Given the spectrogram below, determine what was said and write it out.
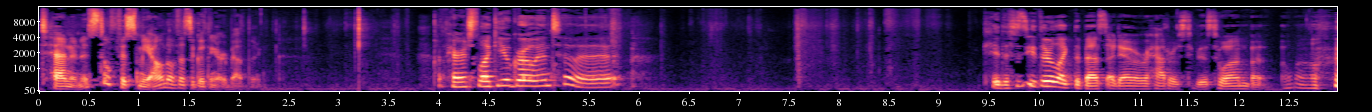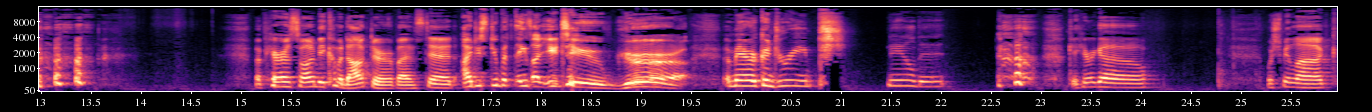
10 and it still fits me. I don't know if that's a good thing or a bad thing. My parents are like you grow into it. Okay, this is either like the best idea I've ever had or it's to be this one, but oh well. My parents want to become a doctor, but instead, I do stupid things on YouTube. Yeah! American dream. Psh, nailed it. okay, here we go. Wish me luck.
